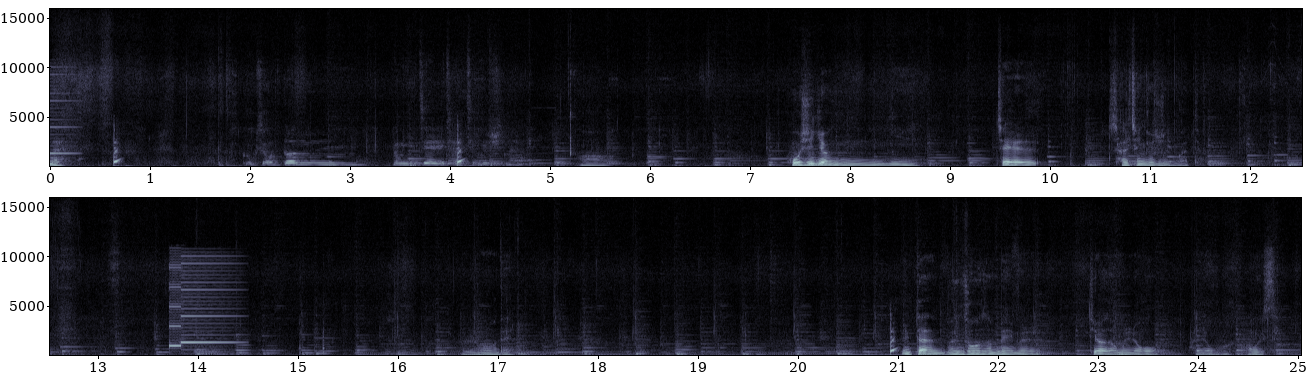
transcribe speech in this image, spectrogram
네. 그 혹시 어떤 형이 제일 잘 챙겨주시나요? 어, 호식이 형이 제일 잘 챙겨주는 것 같아요. 롤모델. 일단 문성원 선배님을 뛰어넘으려고 하려고 하고 있어요.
